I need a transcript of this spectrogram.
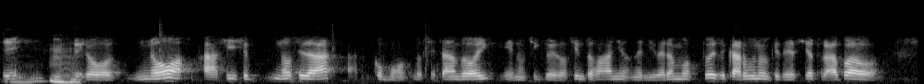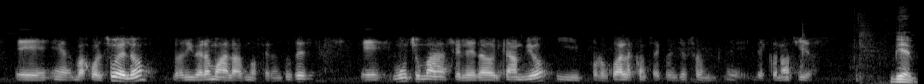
¿sí? Pero no así se, no se da como lo se está dando hoy en un ciclo de 200 años donde liberamos todo ese carbono que te decía atrapado eh, eh, bajo el suelo, lo liberamos a la atmósfera. Entonces, es mucho más acelerado el cambio y por lo cual las consecuencias son eh, desconocidas. Bien.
